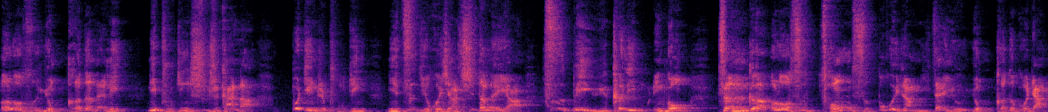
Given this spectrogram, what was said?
俄罗斯永和的能力。你普京试试看呐。不仅是普京，你自己会像希特勒一样自闭于克里姆林宫，整个俄罗斯从此不会让你再有永和的国家。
